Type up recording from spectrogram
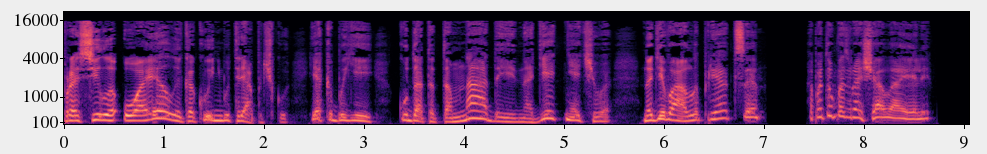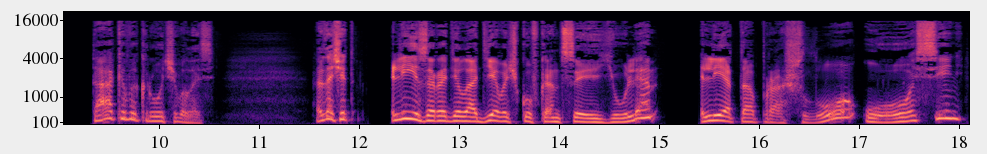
просила у Аэллы какую-нибудь тряпочку, якобы ей куда-то там надо и надеть нечего, надевала при отце, а потом возвращала Аэле. Так и выкручивалась. Значит, Лиза родила девочку в конце июля, лето прошло, осень,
